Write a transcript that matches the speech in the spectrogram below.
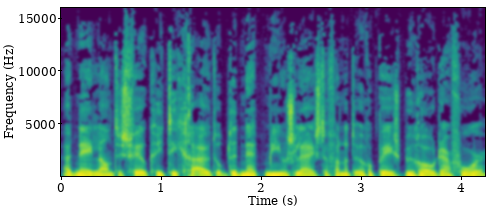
Uit Nederland is veel kritiek geuit op de nepnieuwslijsten van het Europees Bureau daarvoor.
